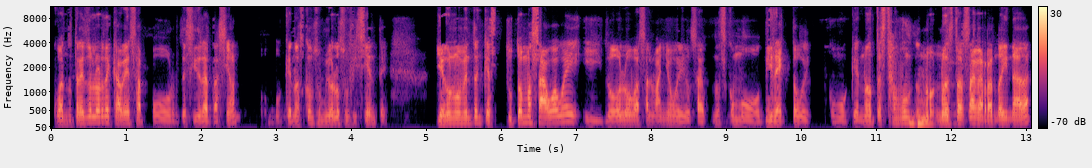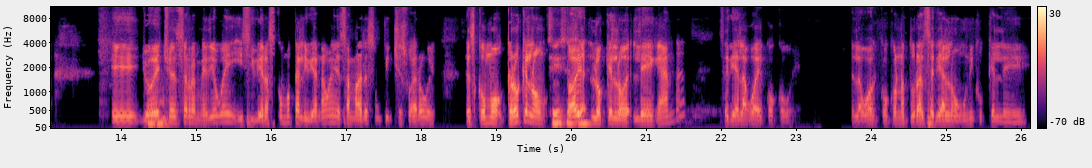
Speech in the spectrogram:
cuando traes dolor de cabeza por deshidratación o que no has consumido lo suficiente, llega un momento en que tú tomas agua, güey, y luego lo vas al baño, güey. O sea, no es como directo, güey. Como que no te estamos, Ujú. no, no estás agarrando ahí nada. Eh, yo he hecho ese remedio, güey, y si vieras cómo te aliviana, güey, esa madre es un pinche suero, güey. Es como, creo que lo, Sí, sí, todavía, sí. lo que lo, le gana sería el agua de coco, güey. El agua de coco natural sería lo único que le,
